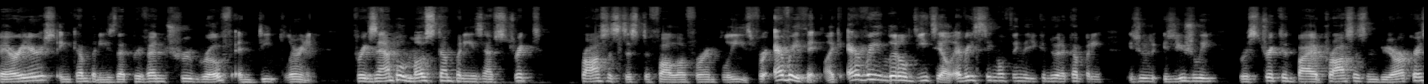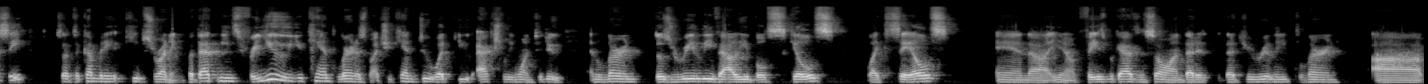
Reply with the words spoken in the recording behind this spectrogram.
barriers in companies that prevent true growth and deep learning. For example, most companies have strict processes to follow for employees for everything. Like every little detail, every single thing that you can do in a company is, is usually restricted by a process and bureaucracy so that the company keeps running. But that means for you, you can't learn as much. You can't do what you actually want to do and learn those really valuable skills like sales and uh, you know Facebook ads and so on that it, that you really need to learn uh,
